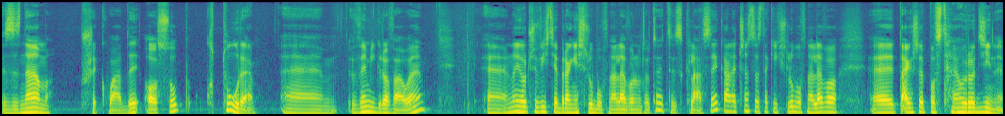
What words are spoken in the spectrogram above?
znam przykłady osób, które e, wymigrowały E, No i oczywiście branie ślubów na lewo, no to, to, jest klasyk, ale często z takich ślubów na lewo e, także powstają rodziny.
